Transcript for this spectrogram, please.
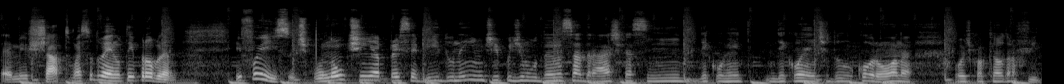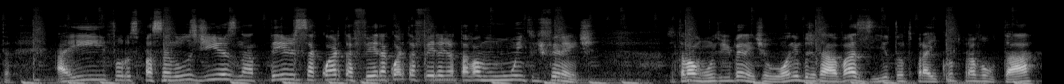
É meio chato, mas tudo bem, não tem problema. E foi isso, tipo, não tinha percebido nenhum tipo de mudança drástica assim decorrente, decorrente do corona ou de qualquer outra fita. Aí foram se passando uns dias, na terça, quarta-feira, quarta-feira já tava muito diferente. Já tava muito diferente. O ônibus já tava vazio, tanto para ir quanto para voltar.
